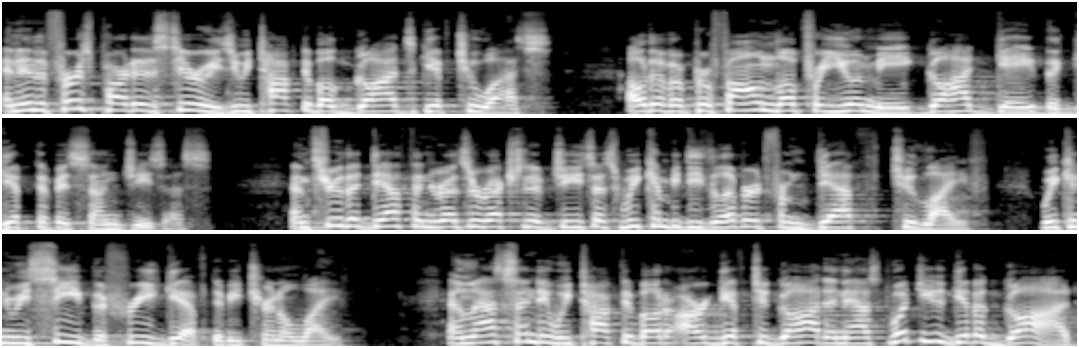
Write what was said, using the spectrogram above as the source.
And in the first part of the series, we talked about God's gift to us. Out of a profound love for you and me, God gave the gift of his son, Jesus. And through the death and resurrection of Jesus, we can be delivered from death to life. We can receive the free gift of eternal life. And last Sunday, we talked about our gift to God and asked, What do you give a God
